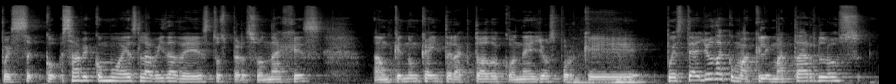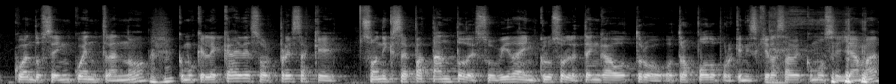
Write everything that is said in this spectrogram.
pues sabe cómo es la vida de estos personajes aunque nunca he interactuado con ellos porque pues te ayuda como a aclimatarlos cuando se encuentran, ¿no? Como que le cae de sorpresa que Sonic sepa tanto de su vida e incluso le tenga otro, otro apodo porque ni siquiera sabe cómo se llama.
